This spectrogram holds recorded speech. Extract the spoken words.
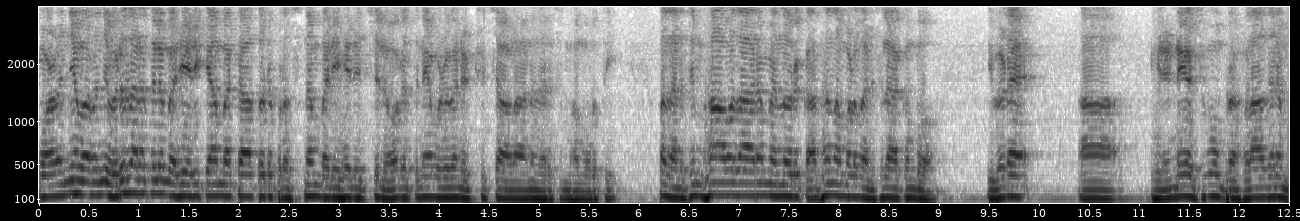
കുഴഞ്ഞു പറഞ്ഞ് ഒരു തരത്തിലും പരിഹരിക്കാൻ പറ്റാത്തൊരു പ്രശ്നം പരിഹരിച്ച് ലോകത്തിനെ മുഴുവൻ രക്ഷിച്ച ആളാണ് നരസിംഹമൂർത്തി. അപ്പൊ നരസിംഹാവതാരം എന്നൊരു കഥ നമ്മൾ മനസ്സിലാക്കുമ്പോൾ ഇവിടെ ഹിരണ്യകശിപ്പും പ്രഹ്ലാദനും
